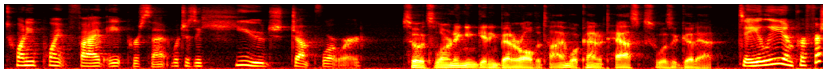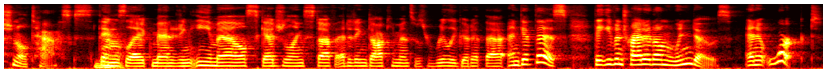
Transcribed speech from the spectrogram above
20.58%, which is a huge jump forward. So it's learning and getting better all the time. What kind of tasks was it good at? Daily and professional tasks. Things like managing email, scheduling stuff, editing documents was really good at that. And get this, they even tried it on Windows and it worked.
